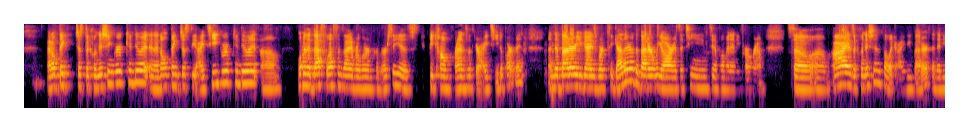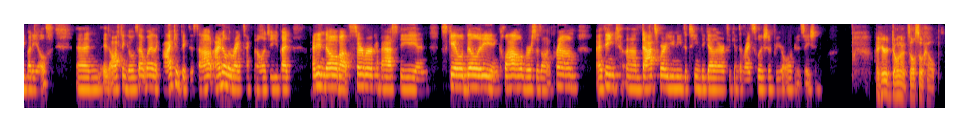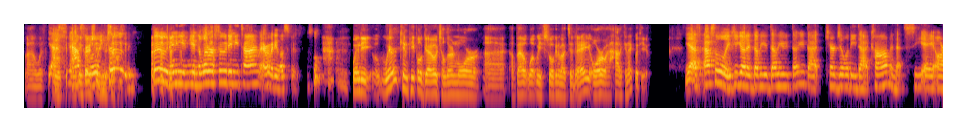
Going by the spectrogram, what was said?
i don't think just the clinician group can do it and i don't think just the it group can do it um, one of the best lessons I ever learned from Mercy is become friends with your IT department. And the better you guys work together, the better we are as a team to implement any program. So um, I, as a clinician, felt like I knew better than anybody else. And it often goes that way. Like I can pick this out. I know the right technology, but I didn't know about server capacity and scalability and cloud versus on-prem. I think um, that's where you need to team together to get the right solution for your organization. I hear donuts also help uh, with, yes, with absolutely. Food, food. Any you can deliver food anytime. Everybody loves food. Wendy, where can people go to learn more uh, about what we've spoken about today, or how to connect with you? Yes, absolutely. If you go to www.caregility.com, and that's C-A-R-E-G-I-L-I-T-Y,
